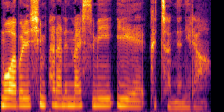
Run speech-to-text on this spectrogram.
모압을 심판하는 말씀이 이에 그쳤느니라.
